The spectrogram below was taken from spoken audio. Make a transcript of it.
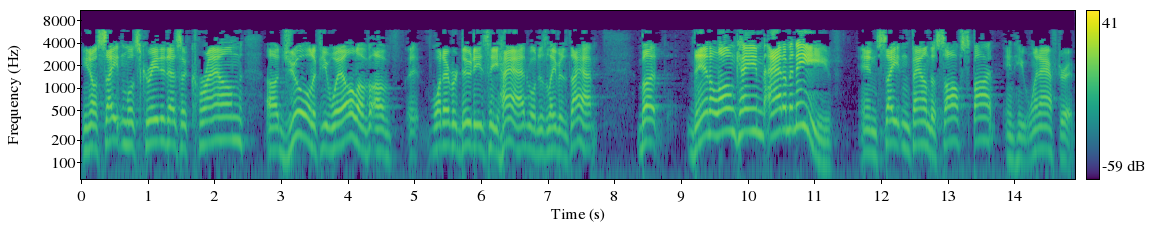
You know, Satan was created as a crown uh, jewel, if you will, of, of whatever duties he had. We'll just leave it at that. But then along came Adam and Eve and Satan found a soft spot and he went after it.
